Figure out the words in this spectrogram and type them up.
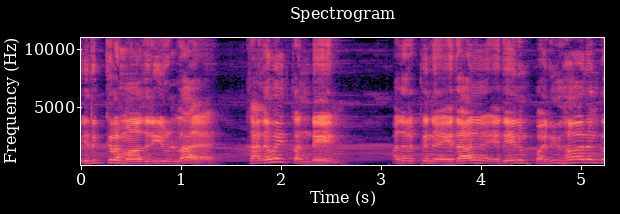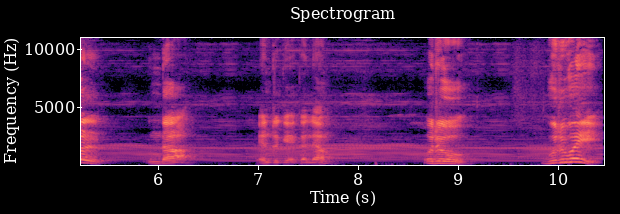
இருக்கிற மாதிரியுள்ள கனவை கண்டேன். அதற்கு நான் ஏதாவது ஏதேனும் பரிகாரங்கள் உண்டா? என்று கேட்கலாம். ஒரு குருவை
